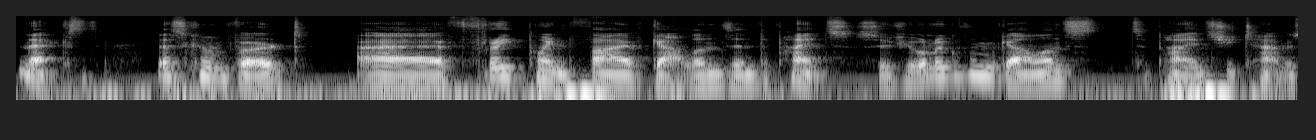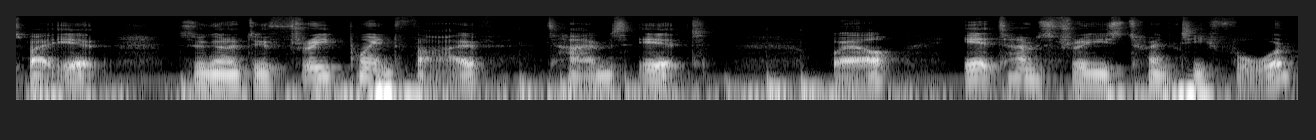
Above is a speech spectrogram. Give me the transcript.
Next, let's convert uh, 3.5 gallons into pints. So if you want to go from gallons to pints, you times by 8. So we're going to do 3.5 times 8. Well, 8 times 3 is 24,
